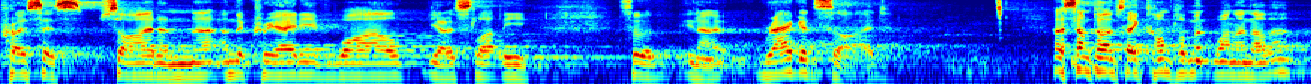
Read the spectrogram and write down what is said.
process side and, uh, and the creative, wild, you know, slightly sort of, you know, ragged side. Uh, sometimes they complement one another.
